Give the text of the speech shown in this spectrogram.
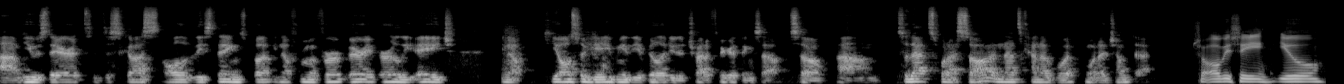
Um, he was there to discuss all of these things. But, you know, from a ver- very early age, you know, he also gave me the ability to try to figure things out. So, um, so that's what I saw. And that's kind of what, what I jumped at. So obviously you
